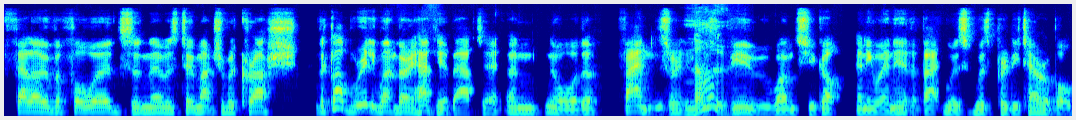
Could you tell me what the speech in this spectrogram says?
fell over forwards and there was too much of a crush. The club really weren't very happy about it, and nor were the fans. Really, 'cause No. the view once you got anywhere near the back was was pretty terrible.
